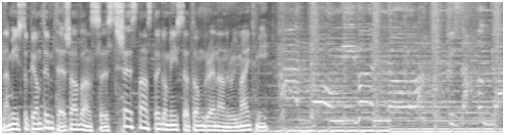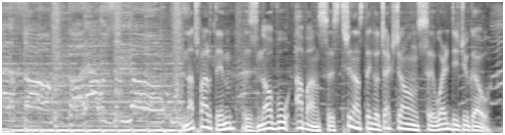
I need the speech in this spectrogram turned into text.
Na miejscu piątym też awans z 16 miejsca Tom Grennan Remind Me. Na czwartym znowu awans z 13 Jack Jones Where Did You Go?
